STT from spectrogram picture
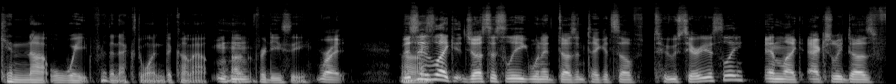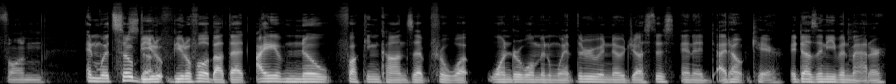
cannot wait for the next one to come out uh, for DC. Right. This Uh, is like Justice League when it doesn't take itself too seriously and like actually does fun. And what's so Stuff. beautiful about that, I have no fucking concept for what Wonder Woman went through in No Justice, and it, I don't care. It doesn't even matter.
